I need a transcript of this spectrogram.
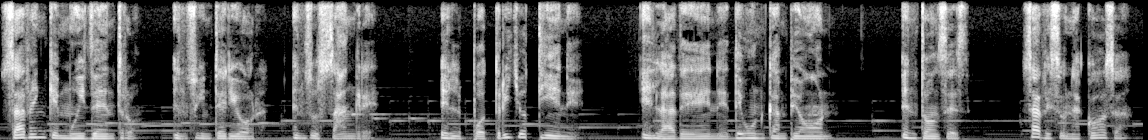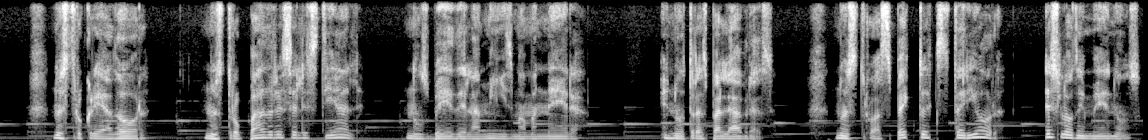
Saben que muy dentro, en su interior, en su sangre, el potrillo tiene el ADN de un campeón. Entonces, ¿sabes una cosa? Nuestro Creador, nuestro Padre Celestial, nos ve de la misma manera. En otras palabras, nuestro aspecto exterior es lo de menos.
